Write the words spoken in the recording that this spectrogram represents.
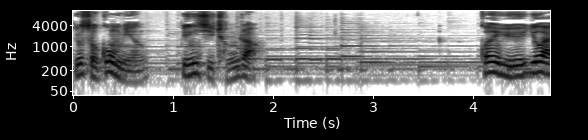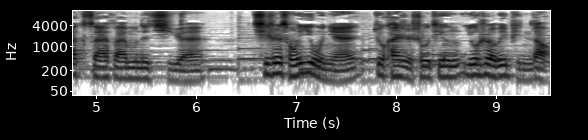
有所共鸣，并一起成长。关于 UXFM 的起源，其实从一五年就开始收听优设微频道，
